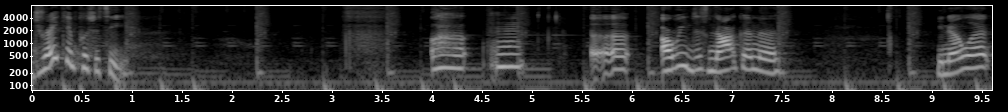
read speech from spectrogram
Drake and Pusha T. Uh, mm, uh, are we just not gonna? You know what?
